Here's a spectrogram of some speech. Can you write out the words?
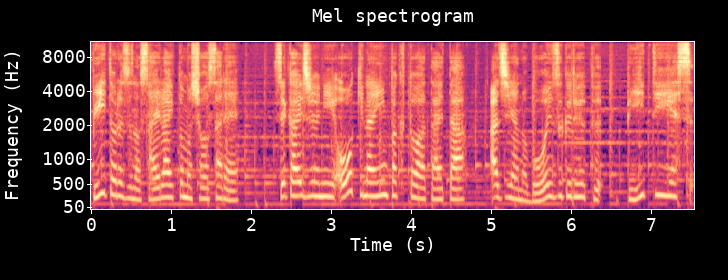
ビートルズの再来とも称され世界中に大きなインパクトを与えたアジアのボーイズグループ BTS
